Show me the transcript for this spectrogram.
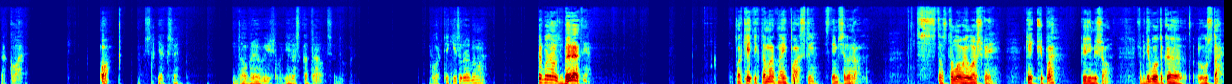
Тако. О! Як все добре вийшло. І розкаталося добре. Бортики зробимо. Тепер будемо збирати. Пакетик томатної пасти 70 грамм. Со столовой ложкой кетчупа перемешал, чтобы не было такая густа.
